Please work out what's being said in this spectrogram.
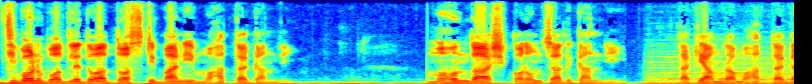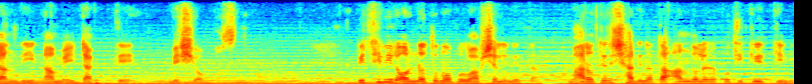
জীবন বদলে দেওয়া দশটি বাণী মহাত্মা গান্ধী। মোহনদাস করমচাঁদ গান্ধী, তাকে আমরা মহাত্মা গান্ধী নামেই ডাকতে বেশি অভ্যস্ত। পৃথিবীর অন্যতম প্রভাবশালী নেতা, ভারতের স্বাধীনতা আন্দোলনের পথিকৃৎ তিনি।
